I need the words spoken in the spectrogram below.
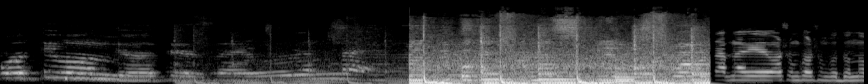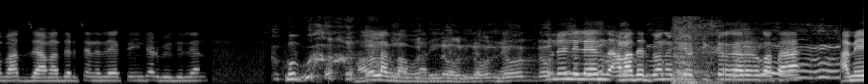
প্রতিবন্ধী হতে চাই, বুঝলেন না? আপনাকে অসংখ্য অসংখ্য ধন্যবাদ যে আমাদের চ্যানেলে একটা ইন্টারভিউ দিলেন খুব ভালো লাগল আপনার শুনে। নিলেন আমাদের জনপ্রিয় টিকটকারের কথা আমি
